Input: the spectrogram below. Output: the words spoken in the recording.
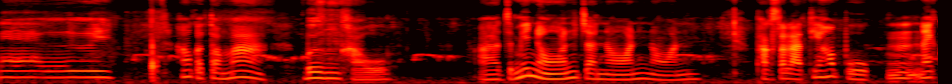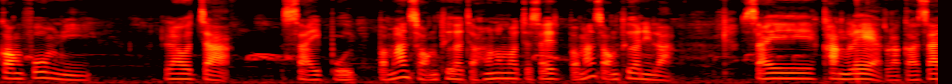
แน่เอ้ยเฮาก็ต้องมาเบิงเขาอาจะไม่นอนจะนอนนอน ผักสลัดที่เฮาปลูกในกองโฟมนี่ เราจะใส่ปุ๋ยประมาณสองเทือจากห้องน้ำมดจะใส่ประมาณสองเทือนี่แหละใส่ครั้งแรกแล้วก็ใส่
